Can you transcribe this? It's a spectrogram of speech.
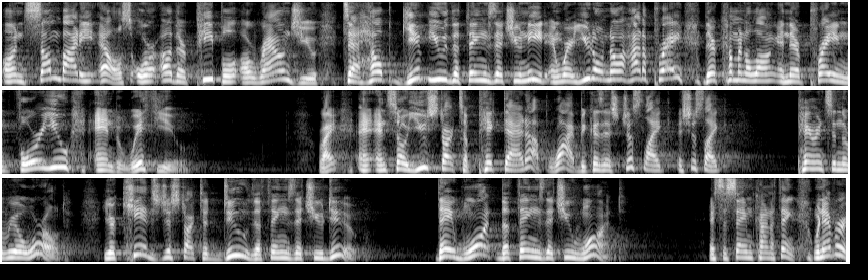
on somebody else or other people around you to help give you the things that you need. And where you don't know how to pray, they're coming along and they're praying for you and with you right and, and, so you start to pick that up why because it's just like it's just like parents in the real world your kids just start to do the things that you do. They want the things that you want. It's the same kind of thing. Whenever,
